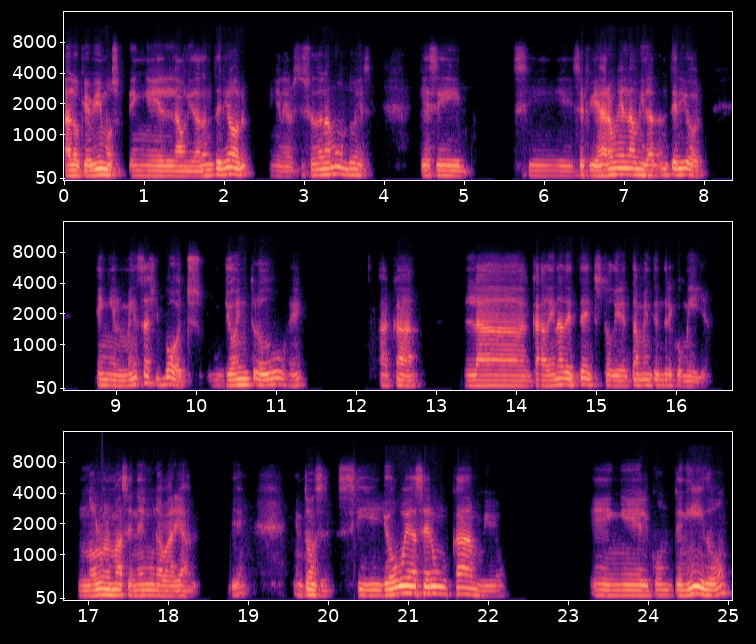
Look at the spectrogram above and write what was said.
a lo que vimos en la unidad anterior, en el ejercicio de la mundo, es que si si se fijaron en la unidad anterior, en el message box yo introduje acá la cadena de texto directamente entre comillas. No lo almacené en una variable. Bien. Entonces, si yo voy a hacer un cambio en el contenido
